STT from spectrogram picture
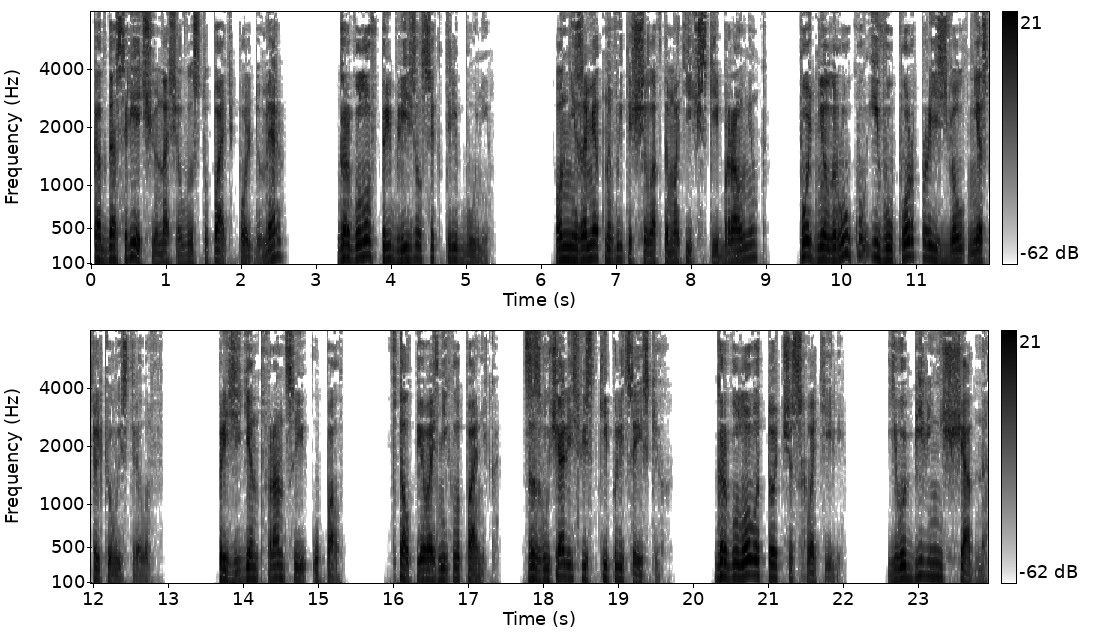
Когда с речью начал выступать Поль Думер, Горгулов приблизился к трибуне. Он незаметно вытащил автоматический браунинг, поднял руку и в упор произвел несколько выстрелов. Президент Франции упал. В толпе возникла паника. Зазвучали свистки полицейских. Горгулова тотчас схватили. Его били нещадно,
